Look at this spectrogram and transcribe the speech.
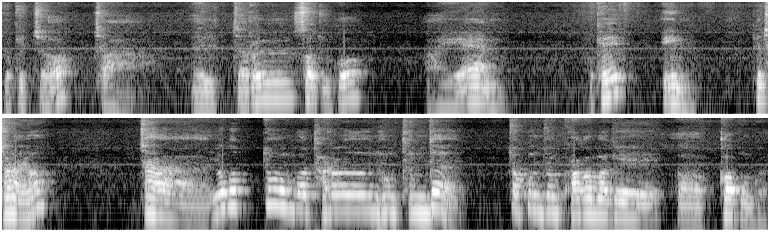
좋겠죠. 자, L자를 써주고 I am. 오케이? im. 괜찮아요? 자, 요것도 뭐 다른 형태인데 조금 좀 과감하게 어, 꺼본 거야.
